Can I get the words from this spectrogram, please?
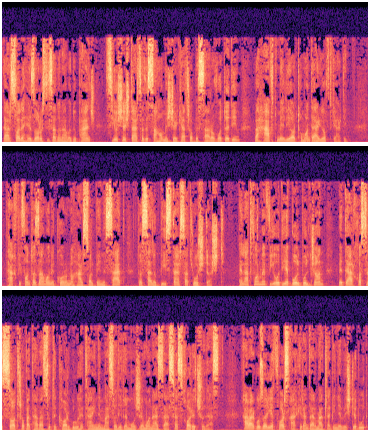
در سال 1395 36 درصد سهام شرکت را به سراوا دادیم و 7 میلیارد تومان دریافت کردیم. تخفیفان تا زمان کرونا هر سال بین 100 تا 120 درصد رشد داشت. پلتفرم ویودی بلبل جان به درخواست ساترا و توسط کارگروه تعیین مصادیق مجرمانه از دسترس خارج شده است. خبرگزاری فارس اخیرا در مطلبی نوشته بود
